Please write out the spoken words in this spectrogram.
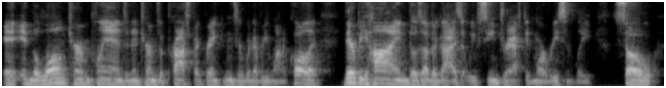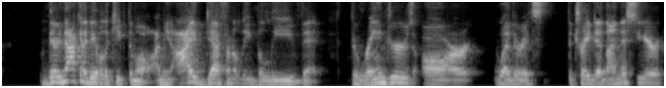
in, in the long-term plans and in terms of prospect rankings or whatever you want to call it, they're behind those other guys that we've seen drafted more recently. So they're not going to be able to keep them all. I mean, I definitely believe that the Rangers are whether it's the trade deadline this year,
